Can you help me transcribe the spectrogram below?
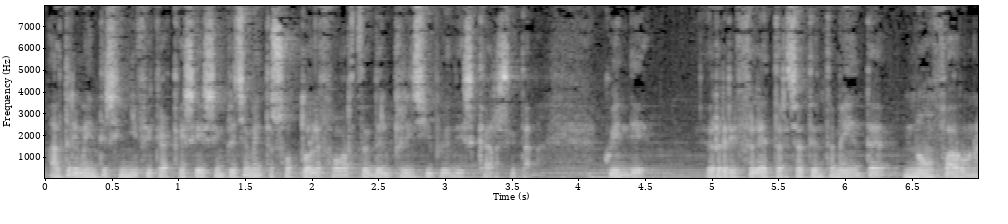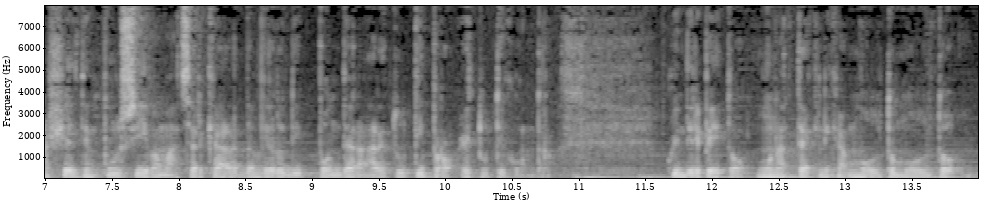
altrimenti significa che sei semplicemente sotto le forze del principio di scarsità. Quindi rifletterci attentamente, non fare una scelta impulsiva, ma cercare davvero di ponderare tutti i pro e tutti i contro. Quindi ripeto, una tecnica molto molto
